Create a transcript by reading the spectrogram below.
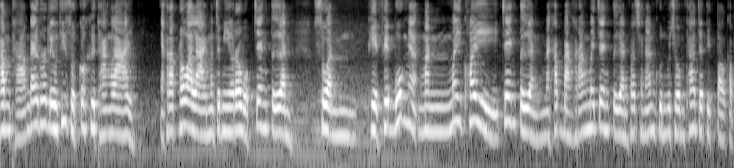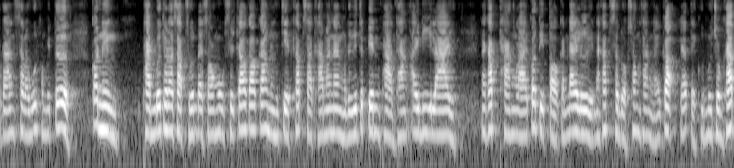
คำถามได้รวดเร็วที่สุดก็คือทางไลน์นะครับ เพราะว่าไลน์มันจะมีระบบแจ้งเตือน ส่วนเพจ Facebook เนี่ยมันไม่ค่อยแจ้งเตือนนะครับ บางครั้งไม่แจ้งเตือน เพราะฉะนั้นคุณผู้ชมถ้าจะติดต่อกับร้านสารวุฒิคอมพิวเตอร์ก็หนึ่ง ผ่านเบอร์โทรศัพท์ 0826499917 ครับ สาขามานัง หรือจะเป็นผ่านทาง ID Line นะครับ ทางไลน์ก็ติดต่อกันได้เลยนะครับ สะดวกช่องทางไหนก็แล้วแต่คุณผู้ชมครับ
